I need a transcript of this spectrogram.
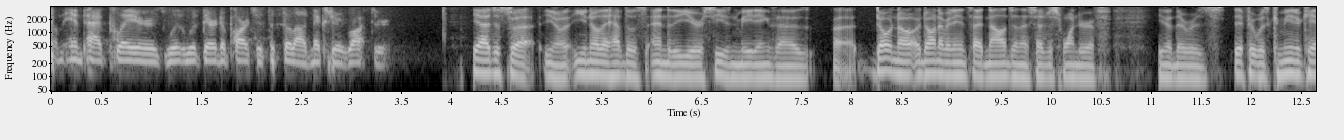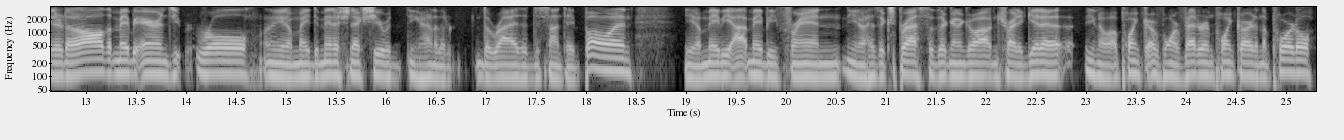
some impact players with, with their departures to fill out next year's roster. Yeah, just uh, you know, you know they have those end of the year season meetings. I was, uh, don't know, don't have any inside knowledge on this. I just wonder if you know there was if it was communicated at all that maybe Ahron's role you know may diminish next year with you know, kind of the, the rise of Dasonte Bowen. You know, maybe uh, maybe Fran you know has expressed that they're going to go out and try to get a you know a point guard, more veteran point guard in the portal.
